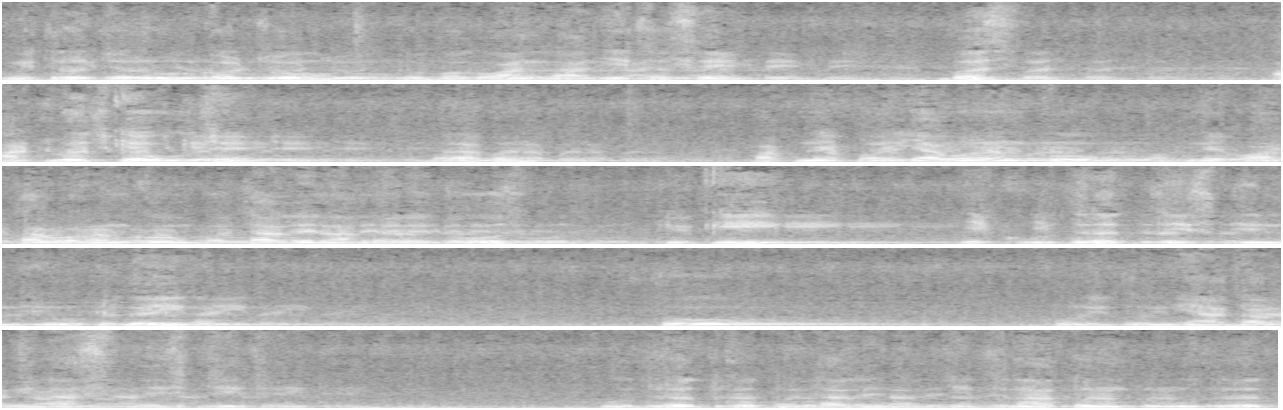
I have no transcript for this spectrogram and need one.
મિત્રો જરૂર કરજો તો ભગવાન રાજી થશે બસ આટલું જ કહેવું છે બરાબર अपने पर्यावरण को अपने वातावरण को बचा लेना मेरे दोस्त क्योंकि ये कुदरत जिस दिन रूठ गई ना तो पूरी दुनिया का विनाश निश्चित है। कुदरत को बचा लेना जितना तुम कुदरत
